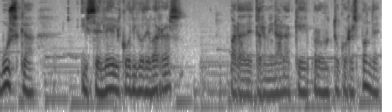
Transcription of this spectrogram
busca y se lee el código de barras para determinar a qué producto corresponde.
